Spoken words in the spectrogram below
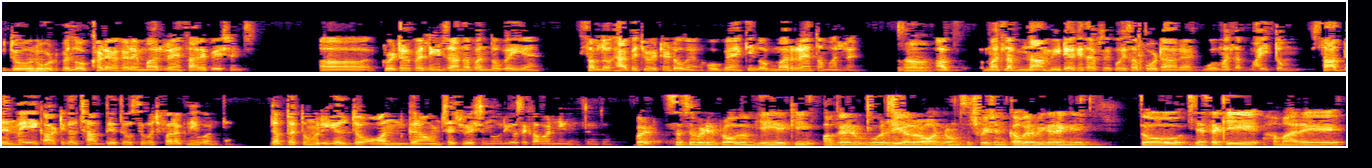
जो हम्म। रोड पे लोग खड़े खड़े मर रहे हैं सारे पेशेंट्स ट्विटर पे लीड्स आना बंद हो गई है। सब लोग हैबिचुएटेड हो गए हो गए कि लोग मर रहे हैं तो मर रहे हैं। हाँ. अब मतलब ना मीडिया की तरफ़ से कोई सपोर्ट आ रहा है। वो मतलब भाई तुम सात दिन में एक आर्टिकल छाप देते हो उससे कुछ फ़र्क नहीं पड़ता। जब तक तुम रियल जो ऑन ग्राउंड सिचुएशन हो रही है उसे कवर नहीं करते हो तो बट सबसे बड़ी प्रॉब्लम यही है कि अगर वो रियल और ऑन ग्राउंड सिचुएशन कवर भी करेंगे तो जैसा कि हमारे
